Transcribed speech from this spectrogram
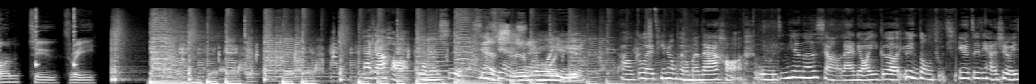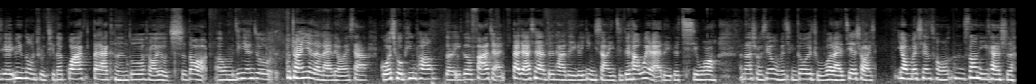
One, two, three. 大家好，我们是现实摸鱼。好，各位听众朋友们，大家好。我们今天呢，想来聊一个运动主题，因为最近还是有一些运动主题的瓜，大家可能多多少少有吃到。呃，我们今天就不专业的来聊一下国球乒乓的一个发展，大家现在对它的一个印象，以及对它未来的一个期望。那首先，我们请各位主播来介绍一下，要么先从桑尼开始。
